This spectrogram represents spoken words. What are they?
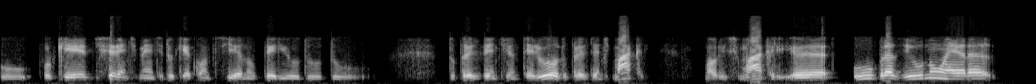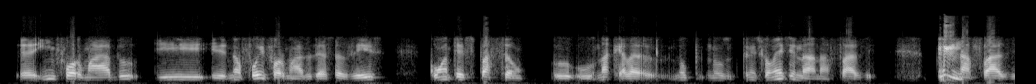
o- porque diferentemente do que acontecia no período do, do presidente anterior, do presidente Macri, Maurício Macri, eh, o Brasil não era eh, informado de, eh, não foi informado dessa vez com antecipação, o, o- naquela, no- no- principalmente na, na fase na fase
